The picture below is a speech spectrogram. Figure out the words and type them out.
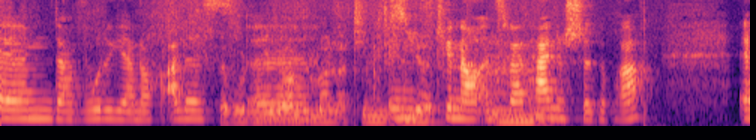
ähm, da wurde ja noch alles Da wurden die Namen immer latinisiert. ins, genau ins Lateinische gebracht, äh,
